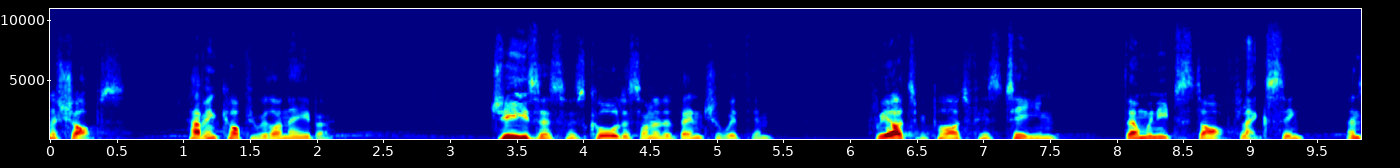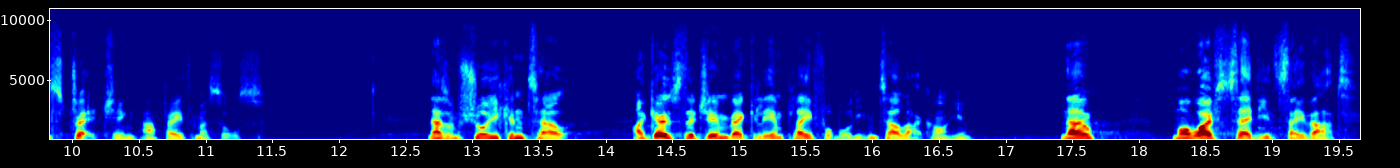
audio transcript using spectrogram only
the shops, having coffee with our neighbor. Jesus has called us on an adventure with him. If we are to be part of his team, then we need to start flexing and stretching our faith muscles. Now, as I'm sure you can tell, I go to the gym regularly and play football. You can tell that, can't you? No? My wife said you'd say that.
